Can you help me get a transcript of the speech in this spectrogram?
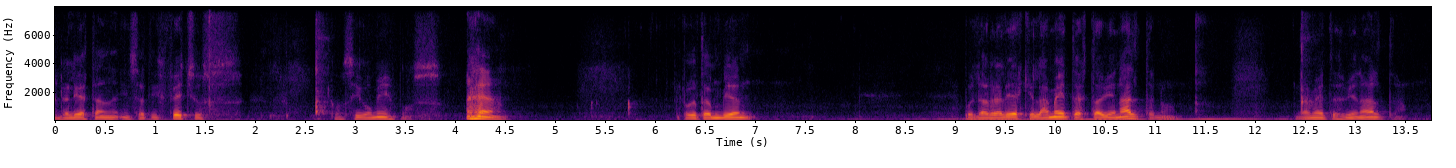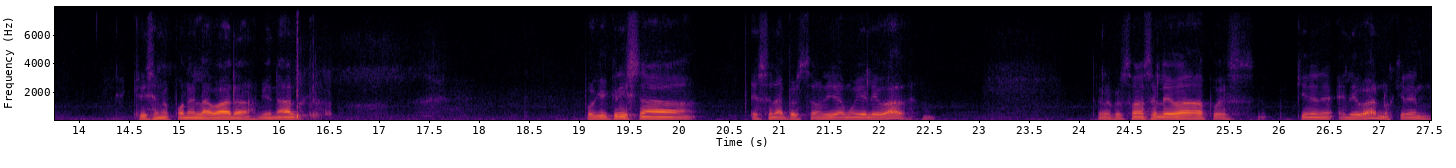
En realidad están insatisfechos consigo mismos. Porque también, pues la realidad es que la meta está bien alta, ¿no? La meta es bien alta. Krishna nos pone la vara bien alta. Porque Krishna es una personalidad muy elevada. las personas elevadas pues quieren elevarnos, quieren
